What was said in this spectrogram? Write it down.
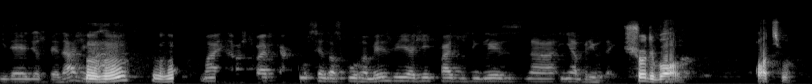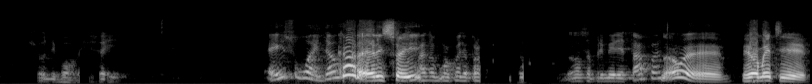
ideia de hospedagem. Né? Uhum, uhum. Mas acho que vai ficar como sendo Ascurra mesmo e a gente faz os ingleses na, em abril. Daí. Show de bola. Ótimo. Show de bola, isso aí. É isso, Juan, então? Cara, era isso aí. Mais alguma coisa para a nossa primeira etapa? Não, é. Realmente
